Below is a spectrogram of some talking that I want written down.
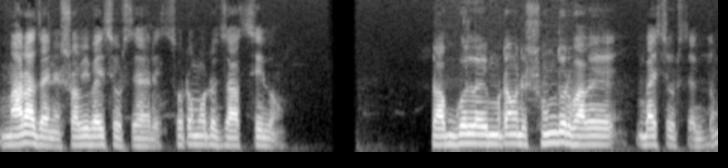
মারা যায় না, সবই বাইসে উঠছে আরে ছোটো মোটো যা ছিল। সবগুলোই মোটামুটি সুন্দরভাবে বাইসে উঠছে একদম।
